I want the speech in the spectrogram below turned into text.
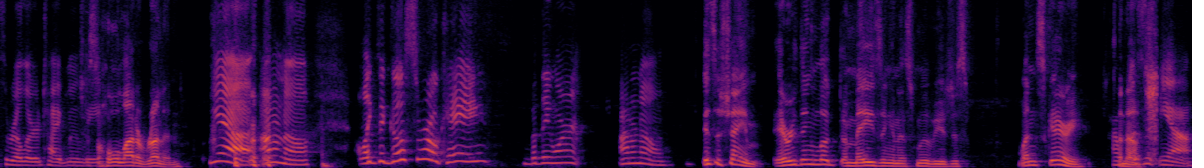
thriller type movie Just a whole lot of running. yeah i don't know like the ghosts were okay but they weren't i don't know It's a shame. Everything looked amazing in this movie. It just wasn't scary. i Enough. wasn't yeah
